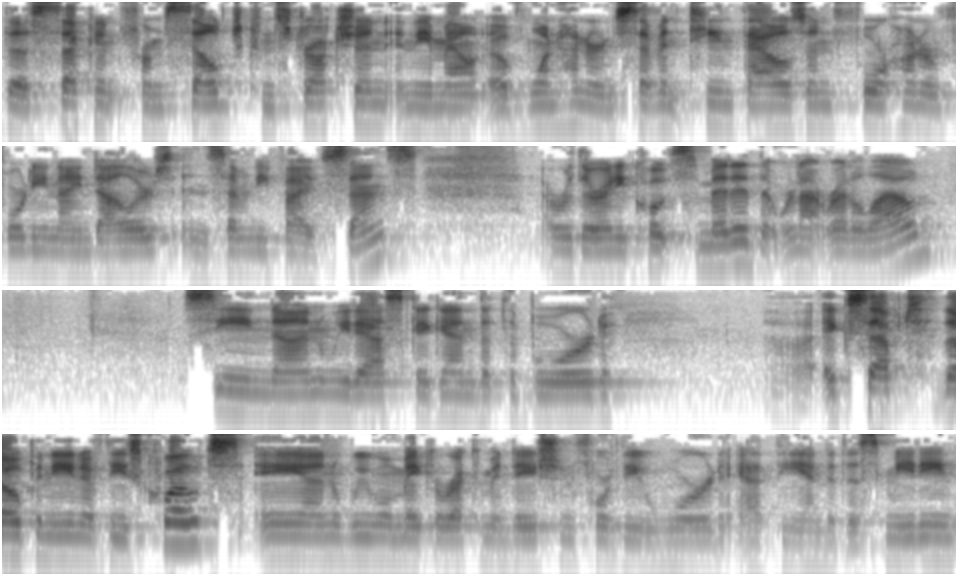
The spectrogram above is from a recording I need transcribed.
the second from Selge Construction in the amount of $117,449.75. Were there any quotes submitted that were not read aloud? Seeing none, we'd ask again that the board uh, accept the opening of these quotes, and we will make a recommendation for the award at the end of this meeting.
